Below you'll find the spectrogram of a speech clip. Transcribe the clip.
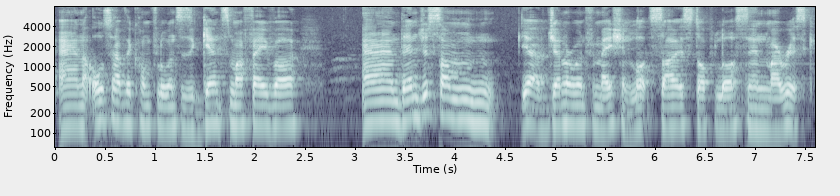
And I also have the confluences against my favor. and then just some yeah general information lot size stop loss and my risk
